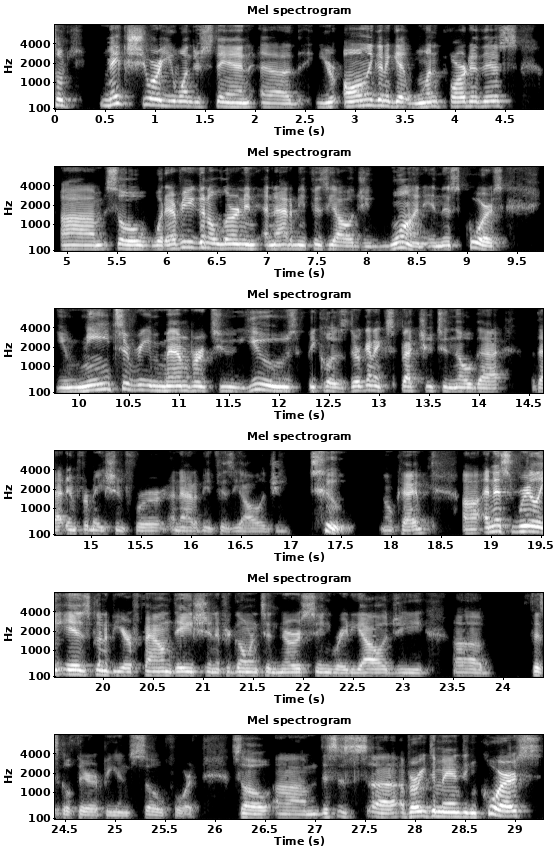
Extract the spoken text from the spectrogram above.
So make sure you understand uh, you're only going to get one part of this. Um, so whatever you're going to learn in anatomy and physiology one in this course, you need to remember to use because they're going to expect you to know that that information for anatomy and physiology two. Okay. Uh, and this really is going to be your foundation if you're going to nursing, radiology, uh, physical therapy, and so forth. So um, this is uh, a very demanding course.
